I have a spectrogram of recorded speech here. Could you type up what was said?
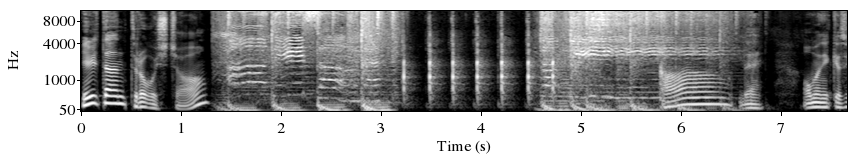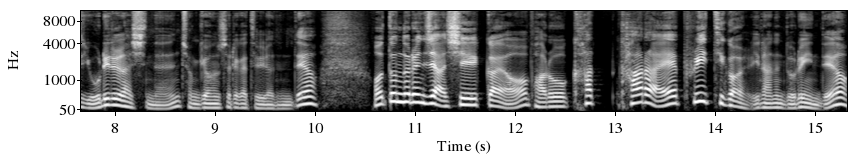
일단 들어보시죠. 아, 네. 어머니께서 요리를 하시는 정겨운 소리가 들렸는데요. 어떤 노래인지 아실까요? 바로 카, 카라의 Pretty Girl이라는 노래인데요.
